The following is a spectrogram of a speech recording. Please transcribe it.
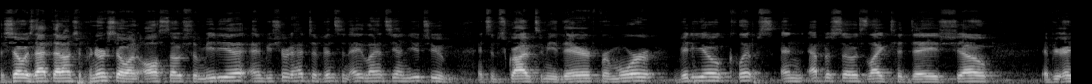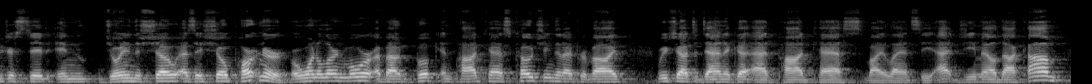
The show is at That Entrepreneur Show on all social media. And be sure to head to Vincent A. Lanci on YouTube and subscribe to me there for more video clips and episodes like today's show. If you're interested in joining the show as a show partner or want to learn more about book and podcast coaching that I provide, reach out to Danica at podcastsbylanci at gmail.com.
